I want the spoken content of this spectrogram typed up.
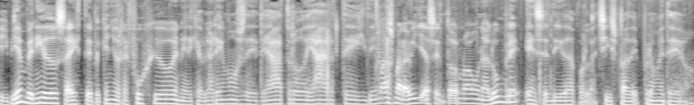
y bienvenidos a este pequeño refugio en el que hablaremos de teatro, de arte y demás maravillas en torno a una lumbre encendida por la chispa de Prometeo.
